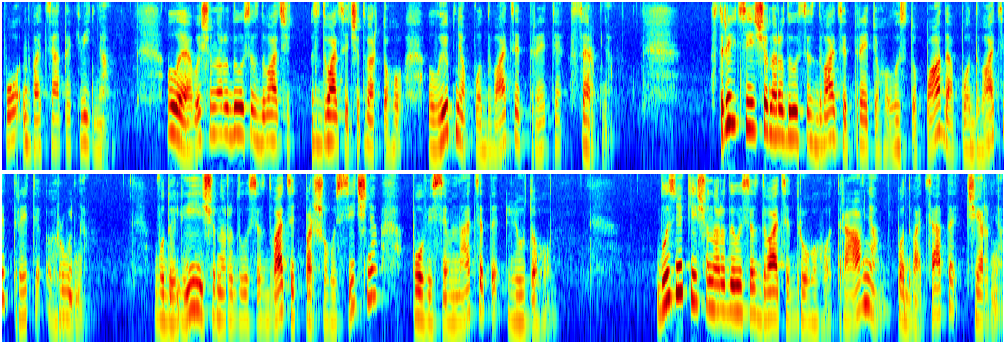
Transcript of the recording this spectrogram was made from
по 20 квітня. Леви, що народилися з 20, з 24 липня по 23 серпня. Стрільці, що народилися з 23 листопада по 23 грудня. Водолії, що народилися з 21 січня по 18 лютого. Близнюки, що народилися з 22 травня по 20 червня.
